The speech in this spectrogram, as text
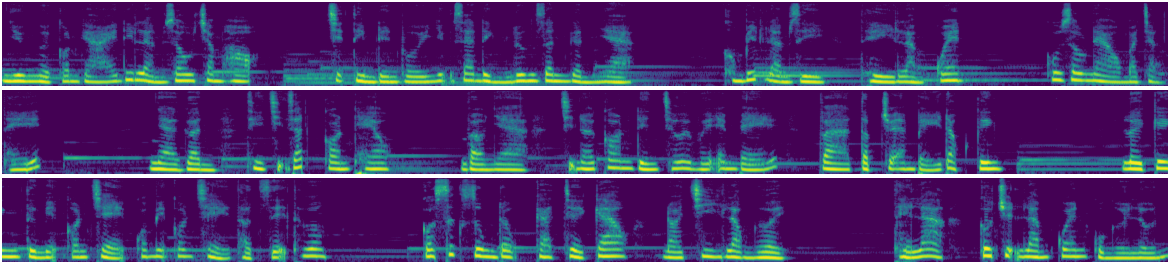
Như người con gái đi làm dâu chăm họ, chị tìm đến với những gia đình lương dân gần nhà. Không biết làm gì thì làm quen, cô dâu nào mà chẳng thế. Nhà gần thì chị dắt con theo vào nhà, chị nói con đến chơi với em bé và tập cho em bé đọc kinh. Lời kinh từ miệng con trẻ qua miệng con trẻ thật dễ thương. Có sức rung động cả trời cao, nói chi lòng người. Thế là câu chuyện làm quen của người lớn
